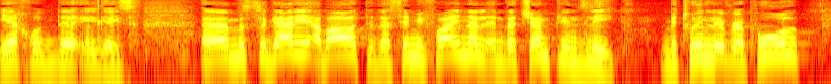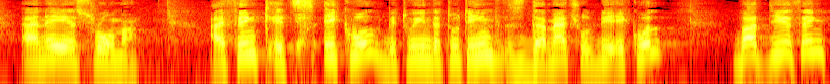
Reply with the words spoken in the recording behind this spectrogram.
ياخد الجائزه Mr. Gary about the semi-final in the Champions League between Liverpool and AS Roma. I think it's equal between the two teams. The match will be equal. But do you think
